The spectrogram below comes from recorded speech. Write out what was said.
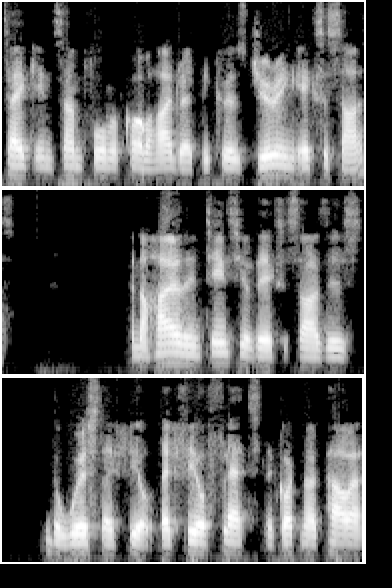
take in some form of carbohydrate because during exercise, and the higher the intensity of the exercise is, the worse they feel. They feel flat, they've got no power.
